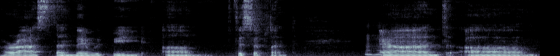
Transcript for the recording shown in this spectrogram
harassed and they would be um, disciplined. And um,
